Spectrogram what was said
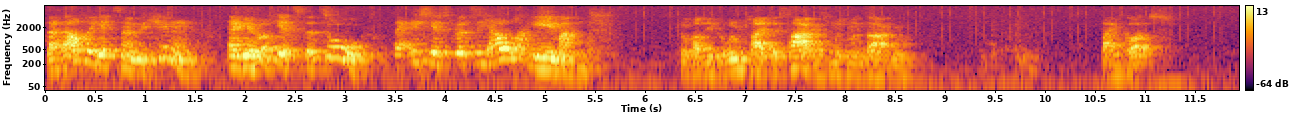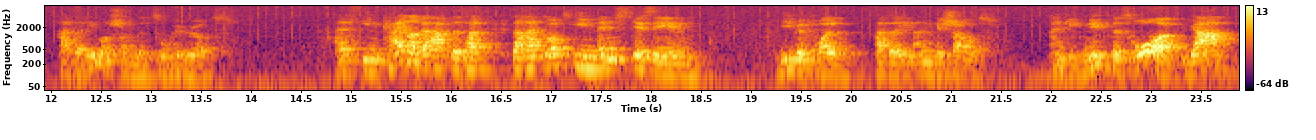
da darf er jetzt nämlich hin. Er gehört jetzt dazu. Er ist jetzt plötzlich auch jemand. Sogar die Berühmtheit des Tages, muss man sagen. Bei Gott hat er immer schon dazugehört. Als ihn keiner beachtet hat, da hat Gott ihn längst gesehen. Liebevoll hat er ihn angeschaut. Ein geknicktes Rohr, ja,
